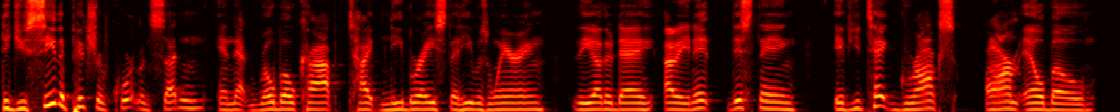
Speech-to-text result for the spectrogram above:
Did you see the picture of Courtland Sutton and that RoboCop type knee brace that he was wearing the other day? I mean, it this thing. If you take Gronk's arm elbow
